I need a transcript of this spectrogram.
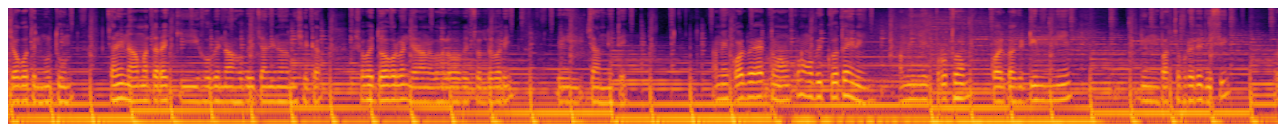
জগতে নতুন। জানি না আমার দ্বারা কী হবে, না হবে, জানি না আমি সেটা। সবাই দোয়া করবেন যেন আমি ভালোভাবে চলতে পারি এই জার্নিতে। আমি কয়েল পাখি একদম, আমার কোনো অভিজ্ঞতাই নেই। আমি প্রথম কয়েল পাখির ডিম নিয়ে ডিম বাচ্চা ফুটাতে দিছি। তো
